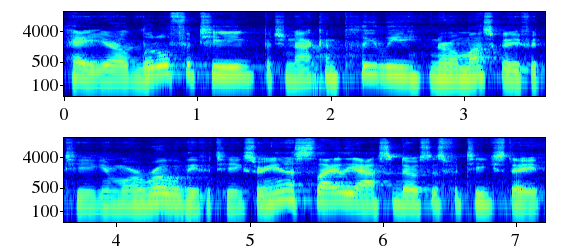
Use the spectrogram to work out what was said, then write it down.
Hey you're a little fatigued but you're not completely neuromuscularly fatigued you're more aerobically fatigued. So you're in a slightly acidosis fatigue state.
